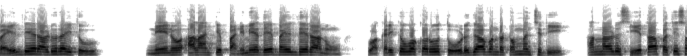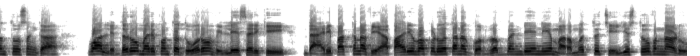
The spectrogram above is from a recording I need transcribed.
బయలుదేరాడు రైతు. నేను అలాంటి పని మీదే బయలుదేరాను. ఒకరికి ఒకరు తోడుగా ఉండటం మంచిది అన్నాడు సీతాపతి సంతోషంగా. వాళ్ళిద్దరూ మరికొంత దూరం వెళ్ళేసరికి దారి పక్కన వ్యాపారి ఒకడు తన గుర్రబండిని మరమ్మత్తు చేయిస్తూ ఉన్నాడు.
